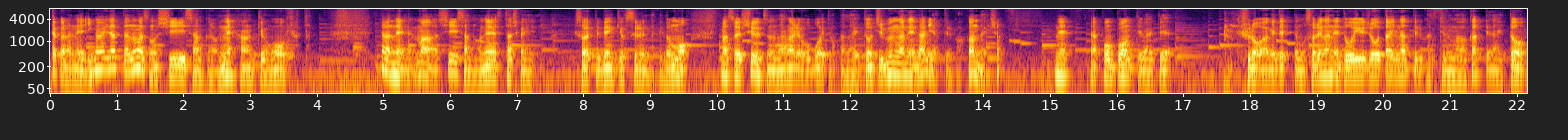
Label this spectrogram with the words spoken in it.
だからね、意外だったのがその C さんからのね、反響が大きかった。だからね、まあ C さんもね、確かにそうやって勉強するんだけども、まあそういう手術の流れを覚えておかないと自分がね何やってるか分かんないでしょ？ね。だからポンポンって言われて風呂を上げてってもそれがねどういう状態になってるかっていうのが分かってないと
